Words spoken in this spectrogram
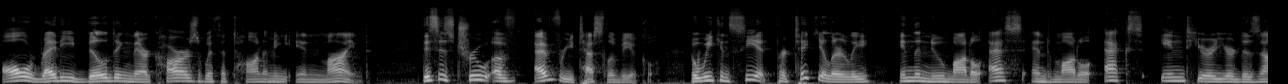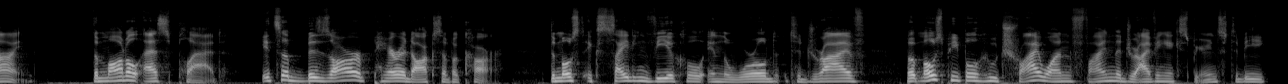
already building their cars with autonomy in mind. This is true of every Tesla vehicle, but we can see it particularly in the new Model S and Model X interior design. The Model S Plaid, it's a bizarre paradox of a car. the most exciting vehicle in the world to drive, but most people who try one find the driving experience to be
